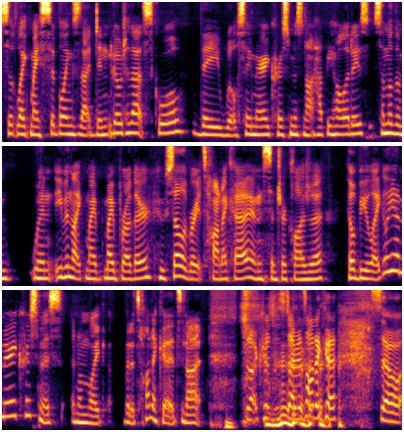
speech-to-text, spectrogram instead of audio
so like my siblings that didn't go to that school, they will say Merry Christmas, not Happy Holidays. Some of them when even like my my brother who celebrates Hanukkah and Sinterklaas, he'll be like, "Oh yeah, Merry Christmas," and I'm like, "But it's Hanukkah. It's not. It's not Christmas time. It's Hanukkah." So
